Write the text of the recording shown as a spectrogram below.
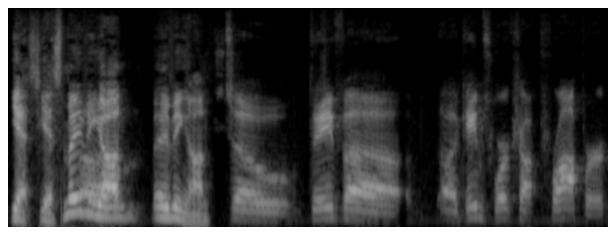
yes, yes. Moving on. Um, Moving on. so they've uh, uh, Games Workshop proper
